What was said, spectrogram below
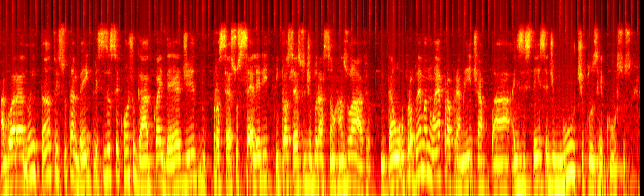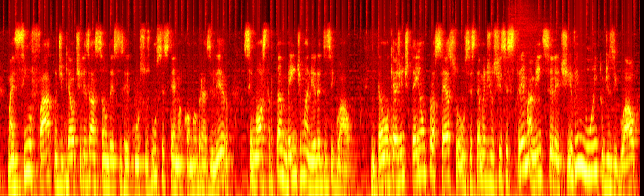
Agora, no entanto, isso também precisa ser conjugado com a ideia de processo célere e processo de duração razoável. Então, o problema não é propriamente a, a existência de múltiplos recursos, mas sim o fato de que a utilização desses recursos num sistema como o brasileiro se mostra também de maneira desigual. Então, o que a gente tem é um processo, um sistema de justiça extremamente seletivo e muito desigual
